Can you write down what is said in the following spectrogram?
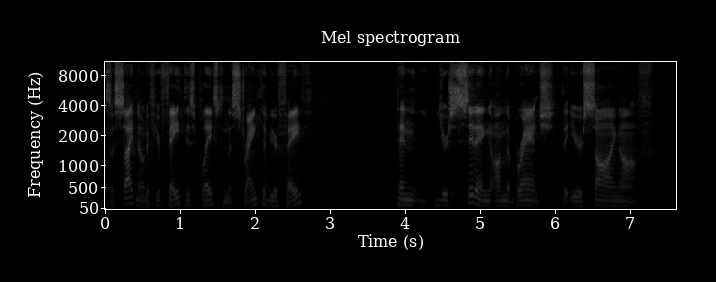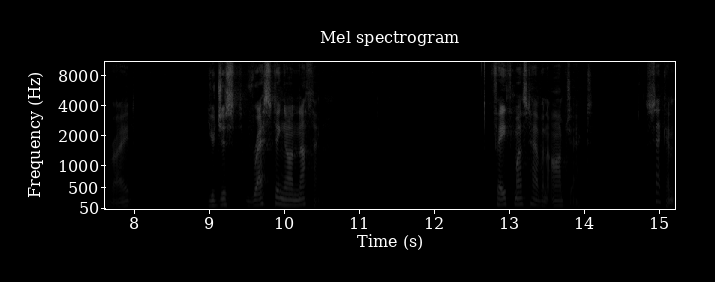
as a side note, if your faith is placed in the strength of your faith, then you're sitting on the branch that you're sawing off, right? You're just resting on nothing. Faith must have an object. Second,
